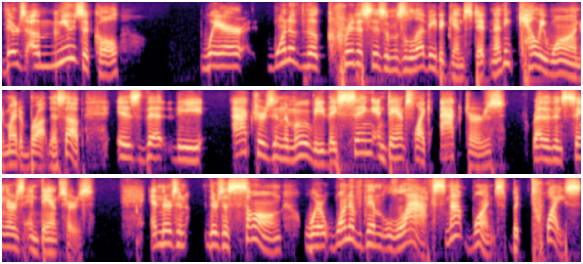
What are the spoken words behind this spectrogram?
There's a musical where one of the criticisms levied against it, and I think Kelly Wand might have brought this up, is that the actors in the movie they sing and dance like actors rather than singers and dancers. And there's an there's a song where one of them laughs not once but twice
